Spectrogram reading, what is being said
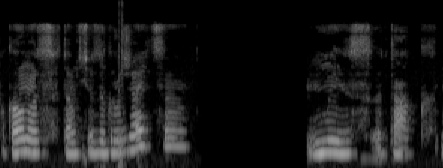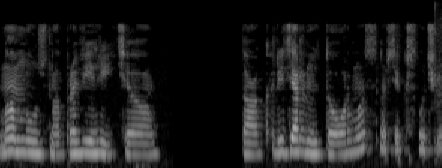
Пока у нас там все загружается, мы с... так, нам нужно проверить э, так, резервный тормоз на всякий случай.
